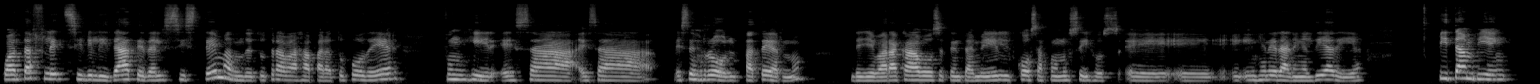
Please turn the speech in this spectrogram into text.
cuánta flexibilidad te da el sistema donde tú trabajas para tu poder fungir esa, esa, ese rol paterno de llevar a cabo 70 mil cosas con los hijos eh, eh, en general en el día a día. Y también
